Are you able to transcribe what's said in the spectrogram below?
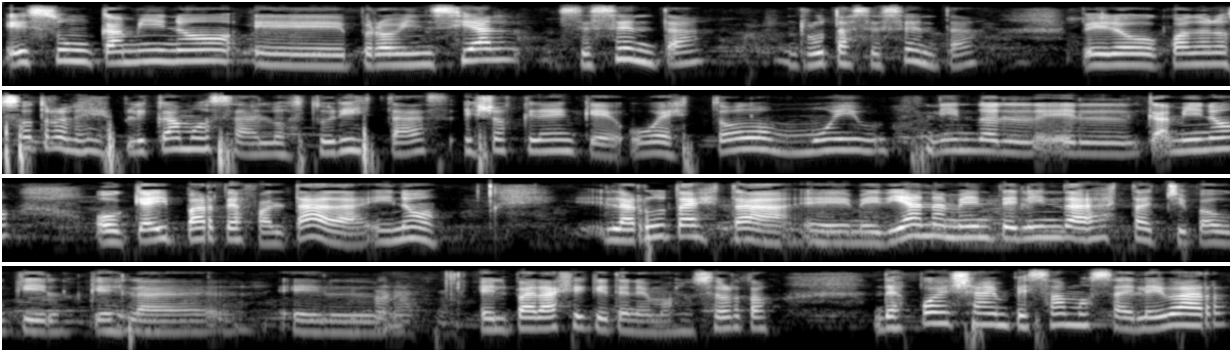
es un camino eh, provincial 60, ruta 60, pero cuando nosotros les explicamos a los turistas, ellos creen que o es todo muy lindo el, camino o que hay parte asfaltada, y no. La ruta está eh, medianamente linda hasta Chipauquil, que es el, el paraje que tenemos, ¿no es cierto? Después ya empezamos a elevar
